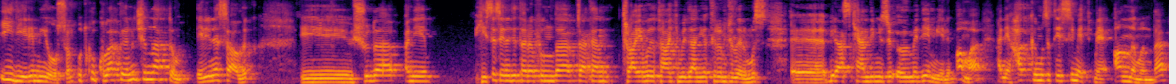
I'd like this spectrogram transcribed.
İyi diyelim iyi olsun. Utku kulaklarını çınlattım. Eline sağlık. Ee, şu da hani hisse senedi tarafında zaten Tribe'ı takip eden yatırımcılarımız e, biraz kendimizi övme demeyelim ama hani hakkımızı teslim etme anlamında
